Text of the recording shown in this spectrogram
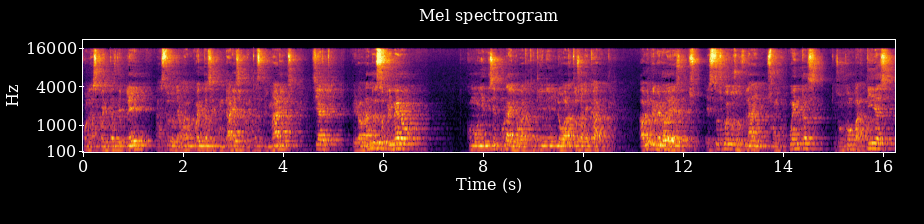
con las cuentas de Play, a esto lo llaman cuentas secundarias y cuentas primarias, ¿cierto? Pero hablando de esto primero, como bien dicen por ahí, lo barato, tiene, lo barato sale caro. Hablo primero de estos. Estos juegos offline son cuentas que son compartidas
